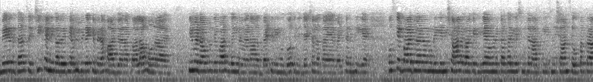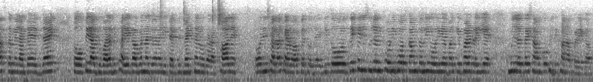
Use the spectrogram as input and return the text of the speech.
मेरे दर्द से चीखें निकल रही थी, अभी भी देखे मेरा हाथ जो है ना काला हो रहा है। फिर मैं डॉक्टर के पास गई, मैं ना बैठी रही हूँ दो तीन इंजेक्शन लगाए हैं मेडिसिन दी है। उसके बाद जो है ना उन्होंने ये निशान लगा के दिया है, उन्होंने कहा, अगर ये सूजन आपकी इस निशान से ऊपर क्रॉस करने लग जाए तो फिर आप दोबारा दिखाइएगा, वरना जो है ना ये टैबलेट मेडिसिन वगैरह खा लें। और इंशाल्लाह खैर वाफियत हो जाएगी। तो देखिए जी सूजन थोड़ी बहुत कम तो नहीं हो रही है बल्कि बढ़ रही है। मुझे लगता है शाम को फिर दिखाना पड़ेगा।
